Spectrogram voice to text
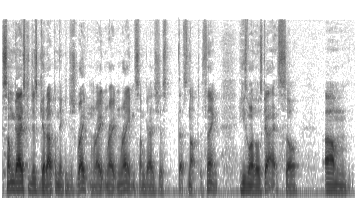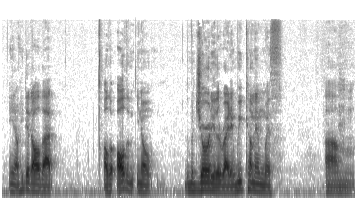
some guys can just get up and they can just write and write and write and write, and some guys just that's not their thing. He's one of those guys. So, um, you know, he did all that, all the all the you know, the majority of the writing. We come in with, um,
